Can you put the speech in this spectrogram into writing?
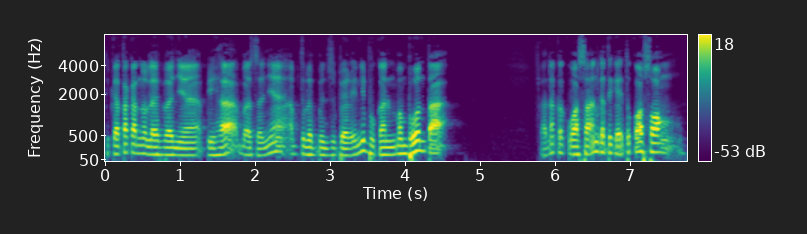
dikatakan oleh banyak pihak bahasanya Abdullah bin Zubair ini bukan memberontak karena kekuasaan ketika itu kosong.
